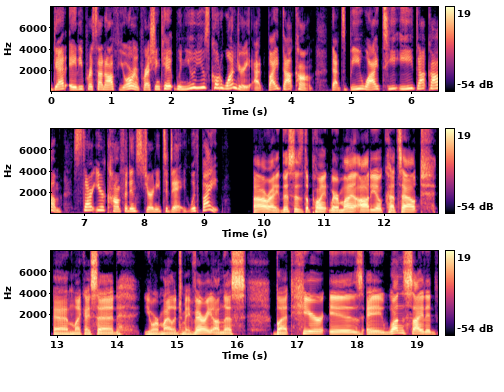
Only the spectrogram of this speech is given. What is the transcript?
Get 80% off your impression kit when you use code WONDERY at Byte.com. That's B-Y-T-E dot com. Start your confidence journey today with Byte. All right, this is the point where my audio cuts out, and like I said, your mileage may vary on this, but here is a one sided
